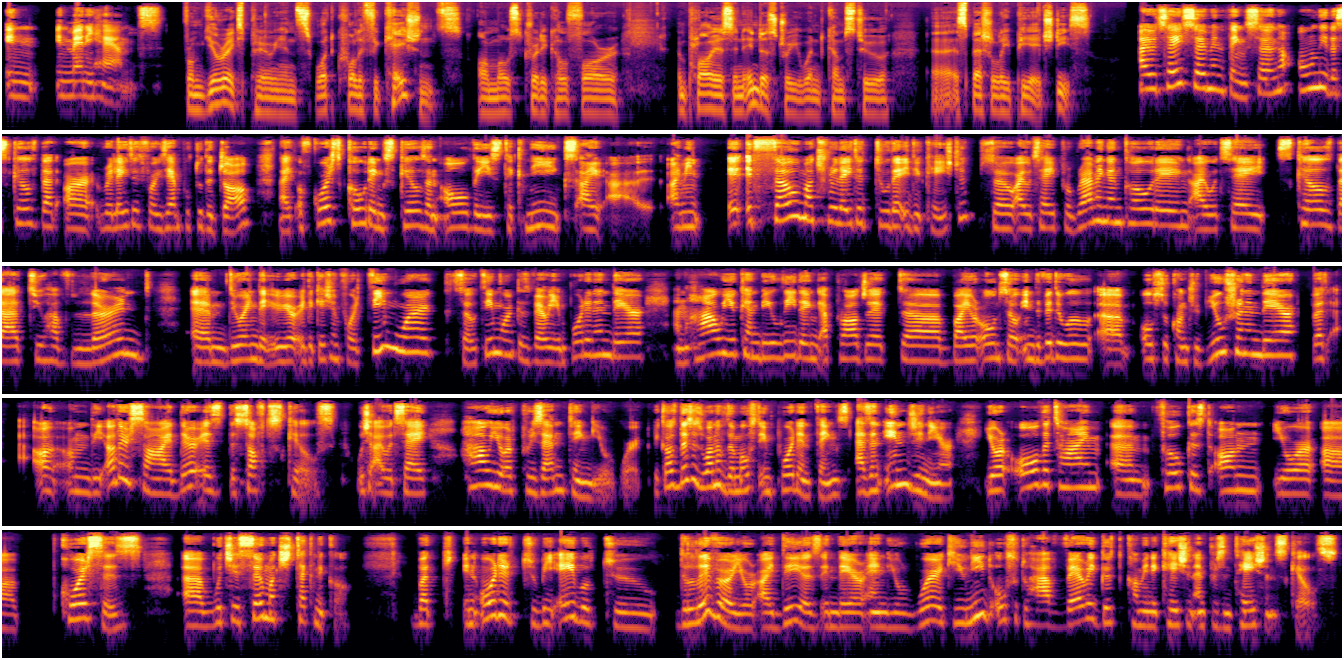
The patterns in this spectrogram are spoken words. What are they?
in, in many hands. From your experience, what qualifications are most critical for employers in industry when it comes to uh, especially PhDs? I would say so many things. So not only the skills that are related, for example, to the job, like of course coding skills and all these techniques. I, uh, I mean, it, it's so much related to the education. So I would say programming and coding. I would say skills that you have learned um, during the your education for teamwork. So teamwork is very important in there, and how you can be leading a project uh, by your own. So individual uh, also contribution in there, but on, on the other side, there is the soft skills, which I would say how you are presenting your work, because this is one of the most important things. As an engineer, you're all the time um, focused on your uh, courses, uh, which is so much technical. But in order to be able to deliver your ideas in there and your work, you need also to have very good communication and presentation skills.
